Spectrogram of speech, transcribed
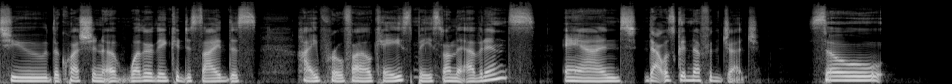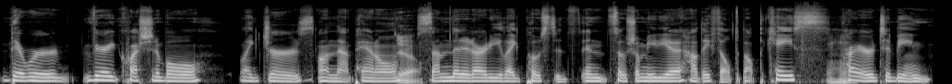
to the question of whether they could decide this high profile case based on the evidence, and that was good enough for the judge. So there were very questionable like jurors on that panel. Yeah. Some that had already like posted in social media how they felt about the case mm-hmm. prior to being,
